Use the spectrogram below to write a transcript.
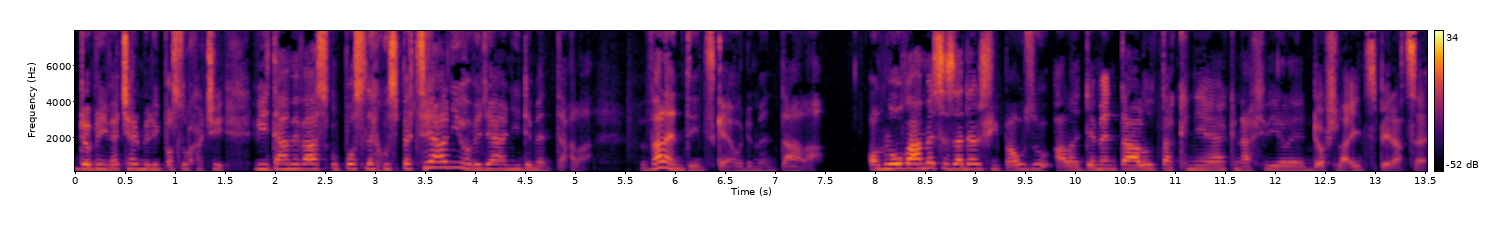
Dobrý večer, milí posluchači. Vítáme vás u poslechu speciálního vydání Dementála. Valentýnského Dementála. Omlouváme se za další pauzu, ale Dementálu tak nějak na chvíli došla inspirace.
